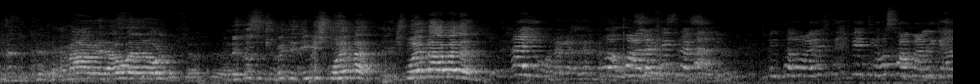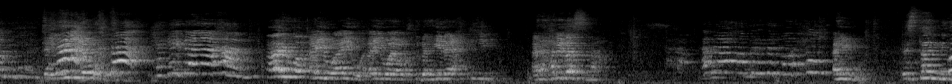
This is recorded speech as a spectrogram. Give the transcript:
يا جماعة من الأول أنا قلت إن قصة البنت دي مش مهمة مش مهمة ابدا. أيوه. وعلى فكرة بقى أنت لو عرفت حكايتي هصعب عليك قوي لا لا حكايتي أنا أهم. أيوه أيوه أيوه أيوه يا اخت بهيرة احكي لي. أنا حابب أسمع. أنا حضرتك المرحوم. أيوه. استني.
